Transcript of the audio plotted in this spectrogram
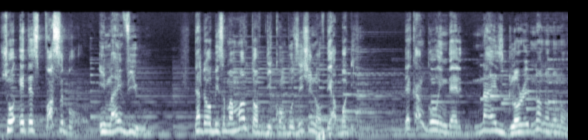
So, it is possible, in my view, that there will be some amount of decomposition of their body. They can't go in their nice glory. No, no, no, no.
